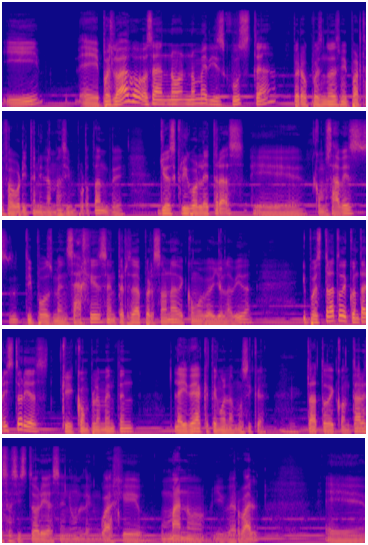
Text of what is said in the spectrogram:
Y eh, pues lo hago. O sea, no, no me disgusta, pero pues no es mi parte favorita ni la más importante. Yo escribo letras, eh, como sabes, tipos mensajes en tercera persona de cómo veo yo la vida. Y pues trato de contar historias que complementen la idea que tengo en la música. Trato de contar esas historias en un lenguaje humano y verbal. Eh,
